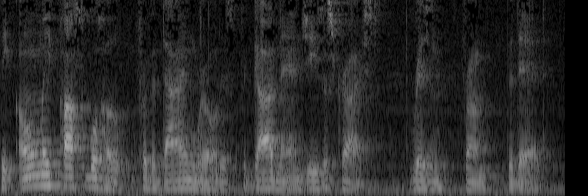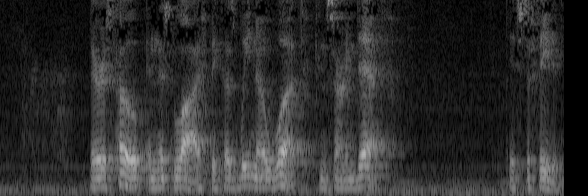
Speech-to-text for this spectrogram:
The only possible hope for the dying world is the God man, Jesus Christ, risen from the dead. There is hope in this life because we know what concerning death? It's defeated.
